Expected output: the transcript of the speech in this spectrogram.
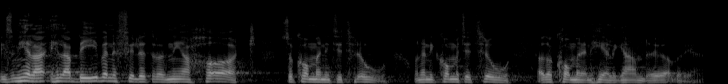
Liksom hela, hela Bibeln är fylld av det ni har hört så kommer ni till tro. Och när ni kommer till tro, ja då kommer en helig ande över er.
